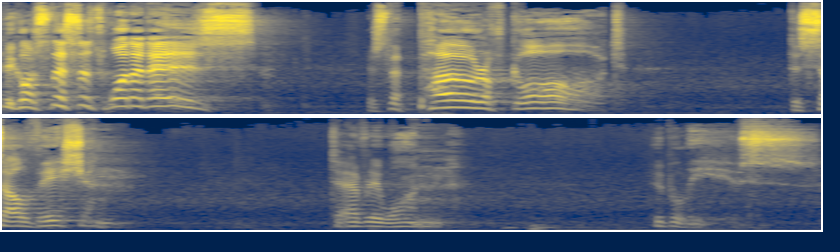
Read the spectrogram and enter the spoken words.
because this is what it is. It's the power of God to salvation to everyone who believes.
